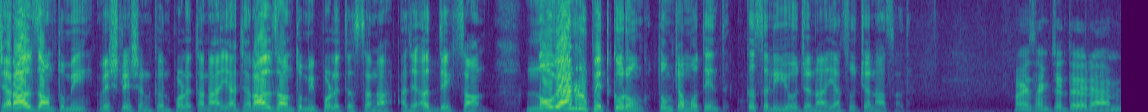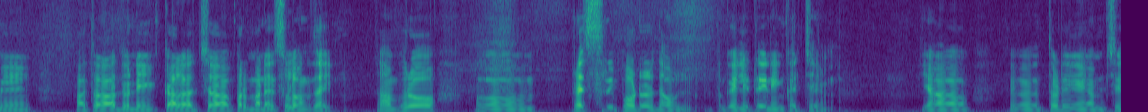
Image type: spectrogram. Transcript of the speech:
जराल जावन तुमी विश्लेशण करून पळयतना या जराल जावन तुमी पळयत आसतना हाजे अध्यक्ष जावन नव्यान रुपीत करूंक तुमच्या मतींत कसली योजना या सूचना आसात हांवें सांगचें तर आमी आतां आधुनीक काळाच्या प्रमाणे चलोवंक जाय जावं पुरो प्रेस रिपोर्टर जावन तुगेलें ट्रेनींग करचें. या थोडे आमचे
